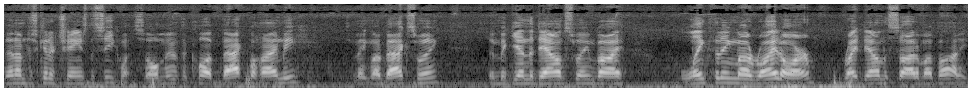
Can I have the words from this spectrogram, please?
then I'm just going to change the sequence. So I'll move the club back behind me to make my backswing and begin the downswing by lengthening my right arm right down the side of my body.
